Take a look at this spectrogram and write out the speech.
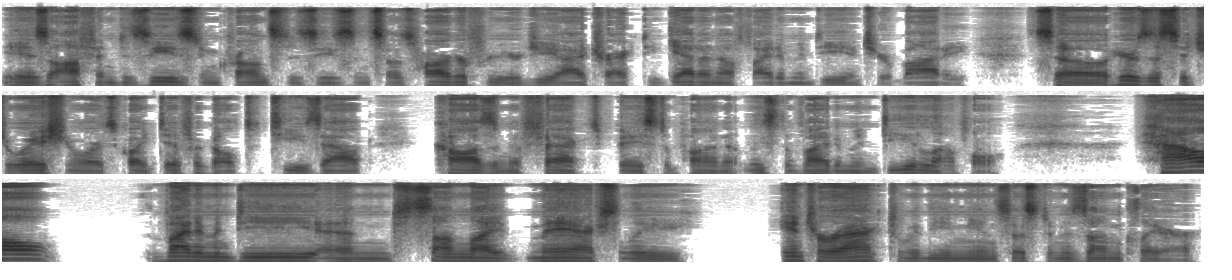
is often diseased in Crohn's disease, and so it's harder for your GI tract to get enough vitamin D into your body. So here's a situation where it's quite difficult to tease out cause and effect based upon at least the vitamin D level. How vitamin D and sunlight may actually interact with the immune system is unclear.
